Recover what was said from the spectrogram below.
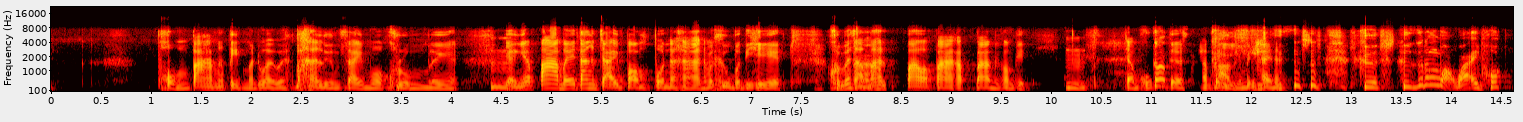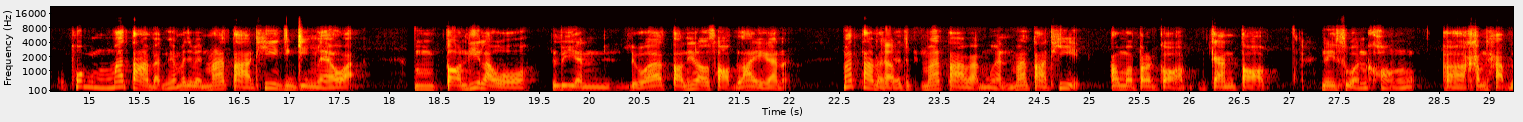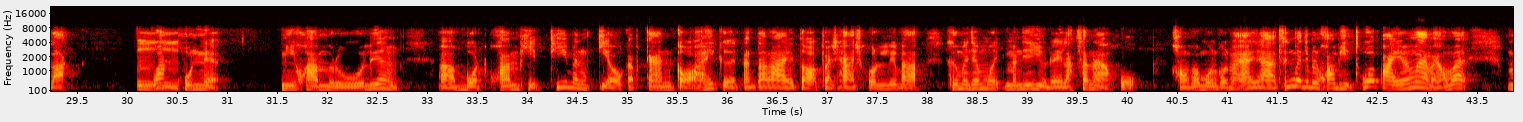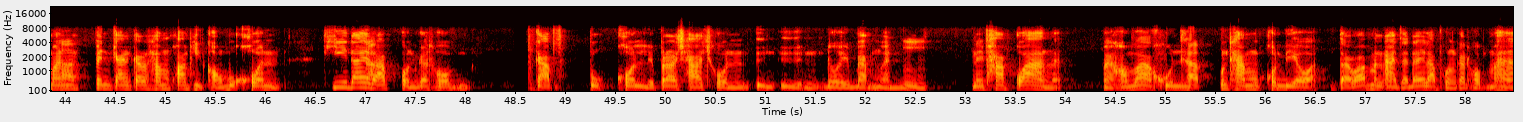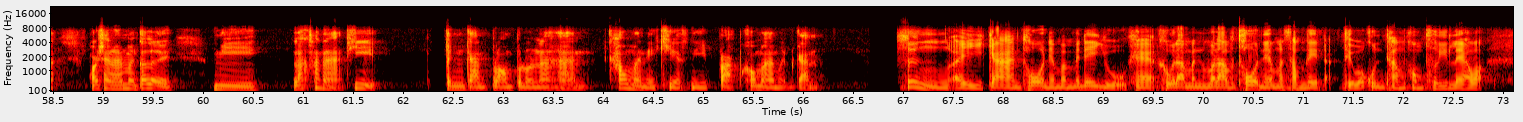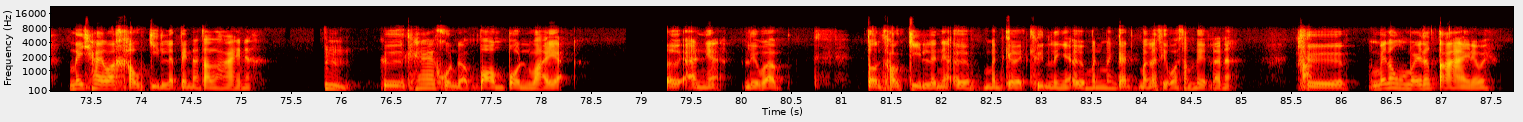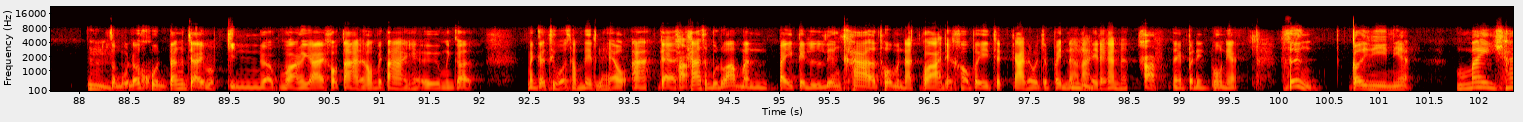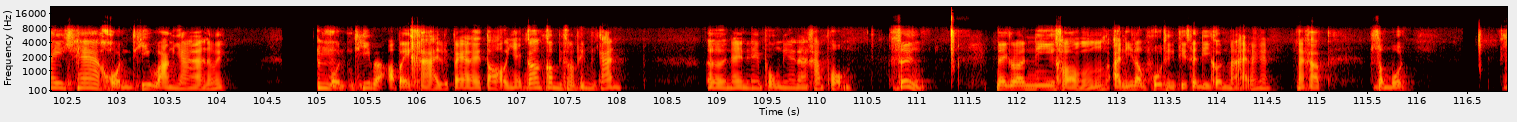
ผมป้ามันติดมาด้วยเว้ยป้าลืมใส่หมวกคลุมอะไรเงี้ยมอย่างเงี้ยป้าไม่ได้ตั้งใจปลอมปนอาหารนะมันคืออุบัติเหตุ คุณไม่สามารถป้าว่าป้าครับ ป้ามีความผิดอืมจำคุกก็ไม่เกินสามปียังไม่ได้นะ คือ คือก็ต้องบอกว่าไอ้พวกพวกมาตราแบบเนี้ยมันจะเป็นมาตราที่จริง ๆ แล้วอะอืมตอนที่เราเรียนหรือว่าตอนที่เราสอบไล่กันอะมาตราแบบเนี้ยจะเป็นมาตราแบบเหมือนมาตราที่เอามาประกอบการตอบในส่วนของเออคำถามหลักอืม ว่าคุณเนี่ยมีความรู้เรื่องอาบทความผิดที่มันเกี่ยวกับการก่อให้เกิดอันตรายต่อประชาชนหรือเปล่า คือมันจะมมันจะอยู่ในลักษณะหกของประมวลกฎหมายอาญา ซึ่งมันจะเป็นความผิดทั่วไปมากๆหมายความว่า มันครับเป็นการกระทำความผิดของบุคคลที่ได้ครับรับผลกระทบกับบุคคลหรือประชาชนอื่น ๆ โดยแบบเหมือนอืมในภาพกว้างอะ หมายความว่าคุณครับคุณทำคนเดียวอะแต่ว่ามันอาจจะได้รับผลกระทบมาก เพราะฉะนั้นมันก็เลยมีลักษณะที่เป็นการปลอมปลนอาหารเข้ามาในเคสนี้ปรับเข้ามาเหมือนกัน ซึ่งไอการโทษเนี่ยมันไม่ได้อยู่แค่คือเวลามันเวลาโทษเนี่ยมันสำเร็จอะถือว่าคุณทำ complete แล้วอะไม่ใช่ว่าเขากินแล้วเป็นอันตรายนะอืม คือแค่คุณแบบปลอมปนไว้อะเออ อันเนี้ย หรือแบบ ตอนเขากินแล้วเนี่ยเออมันเกิดขึ้นอะไรเงี้ยเออมันมันก็มันก็ถือว่าสำเร็จแล้วนะครับคือไม่ต้องไม่ต้องตายนะเว้ยอืมสมมุติว่าคุณตั้งใจแบบกินแบบวางยาให้เขาตายแต่เขาไม่ตายเงี้ยเออมันก็มันก็ถือว่าสำเร็จแล้ว อะแต่ครับถ้าสมมติว่ามันไปเป็นเรื่องฆ่าแล้วโทษมันหนักกว่าเดี๋ยวเขาไปจัดการว่าจะเป็นอะไรแล้วกันนะครับในประเด็นพวกเนี้ย ซึ่งกรณีเนี้ยไม่ใช่แค่คนที่วางยานะเว้ยคนที่แบบเอาไปขายหรือไปอะไรต่อเงี้ยก็ก็มีความผิดเหมือนกัน เออในในพวกเนี้ยนะครับผม ซึ่งในกรณีของอันนี้เราพูดถึงทฤษฎีกฎหมายแล้วกันนะครับ สมมุติ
